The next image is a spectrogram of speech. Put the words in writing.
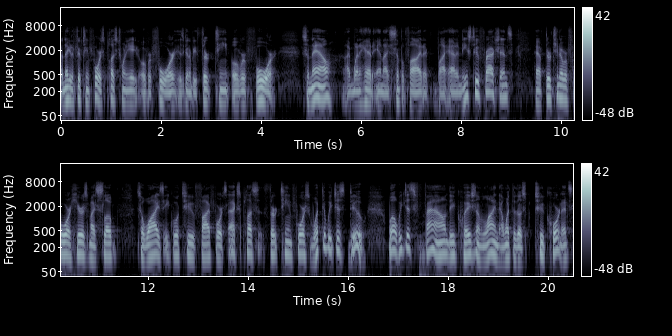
A negative 15 fourths plus 28 over 4 is going to be 13 over 4. So now I went ahead and I simplified it by adding these two fractions. I have 13 over 4. Here's my slope. So y is equal to 5 fourths x plus 13 fourths. What did we just do? Well, we just found the equation of line that went through those two coordinates,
